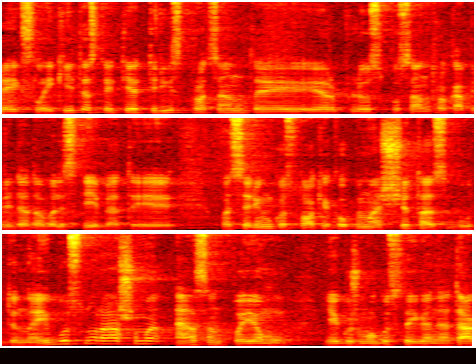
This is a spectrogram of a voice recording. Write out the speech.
reiks laikytis, tai tie 3 procentai ir plus pusantro, ką prideda valstybė. Tai pasirinkus tokį kaupimą šitas būtinai bus nurašoma esant pajamų. Jeigu žmogus taiga neteko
